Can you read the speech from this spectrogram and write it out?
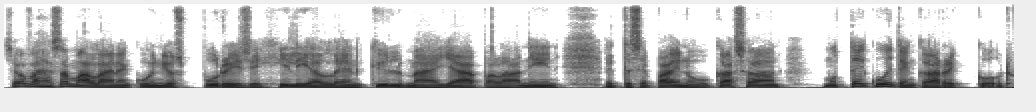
Se on vähän samanlainen kuin jos purisi hiljalleen kylmää jääpalaa niin, että se painuu kasaan, mutta ei kuitenkaan rikkoudu.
